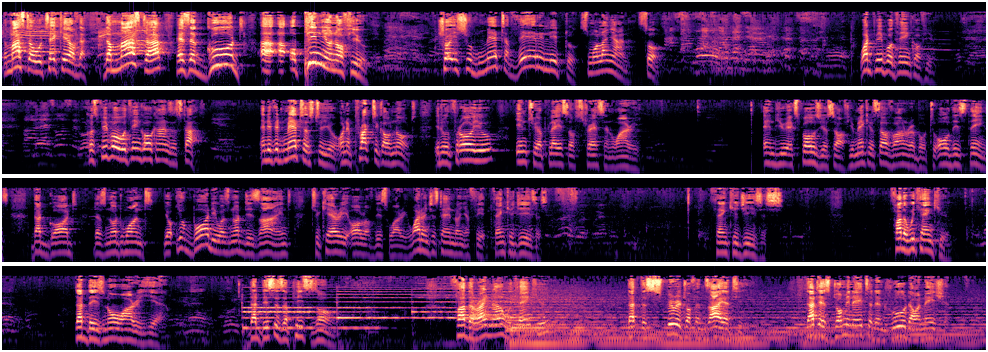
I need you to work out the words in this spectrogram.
The master will take care of that. The master has a good uh, uh, opinion of you. So it should matter very little. Smolanyana. So. What people think of you. Because people will think all kinds of stuff. And if it matters to you, on a practical note, it will throw you into a place of stress and worry. And you expose yourself. You make yourself vulnerable to all these things that God does not want. Your, your body was not designed to carry all of this worry. Why don't you stand on your feet? Thank you, Jesus. Thank you, Jesus. Father, we thank you that there is no worry here, that this is a peace zone. Father, right now we thank you that the spirit of anxiety that has dominated and ruled our nation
